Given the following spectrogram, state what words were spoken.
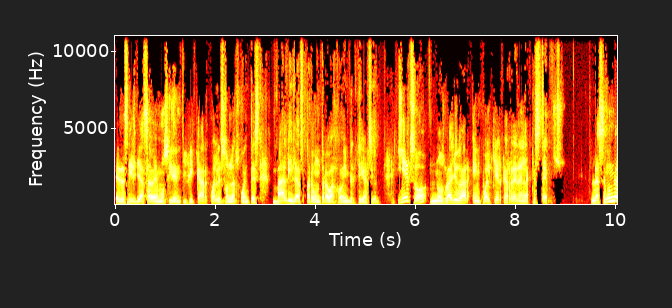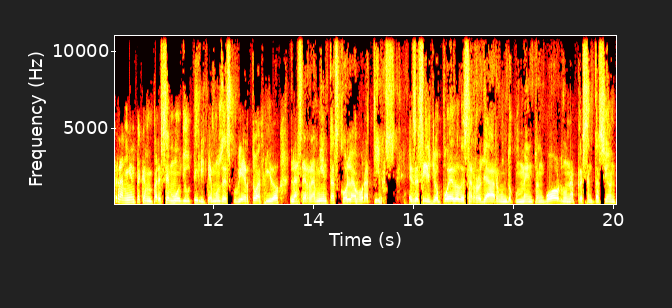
Es decir, ya sabemos identificar cuáles son las fuentes válidas para un trabajo de investigación. Y eso nos va a ayudar en cualquier carrera en la que estemos. La segunda herramienta que me parece muy útil y que hemos descubierto ha sido las herramientas colaborativas. Es decir, yo puedo desarrollar un documento en Word, una presentación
